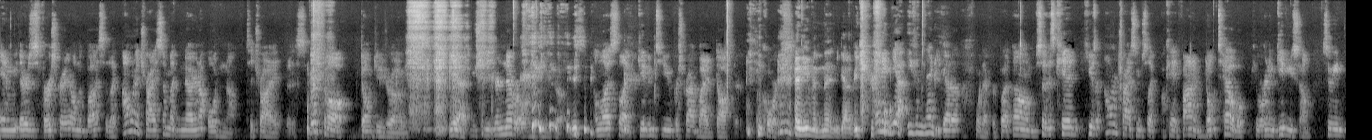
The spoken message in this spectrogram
And we, there was this first grader on the bus. He was like, I want to try some. I'm like, no, you're not old enough to try this. First of all, don't do drugs. Yeah, you should. You're never old enough to do drugs unless like given to you prescribed by a doctor, of course. and even then, you gotta be careful. And yeah, even then you gotta whatever. But um, so this kid, he was like, I want to try some. He's like, okay, fine, don't tell, but we're gonna give you some. So we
